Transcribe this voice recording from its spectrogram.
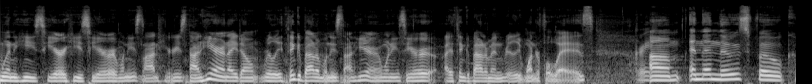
when he's here, he's here, and when he's not here, he's not here. And I don't really think about him when he's not here. And when he's here, I think about him in really wonderful ways. Great. Um, and then those folk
